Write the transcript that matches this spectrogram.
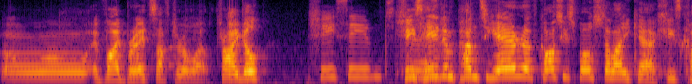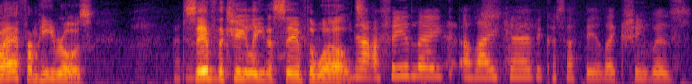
Oh, it vibrates after a while. Triangle. She seemed. She's to, Hayden Panettiere. Of course you're supposed to like her. She's Claire from Heroes. Save the cheerleader, save the world. No, I feel like I like her because I feel like she was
